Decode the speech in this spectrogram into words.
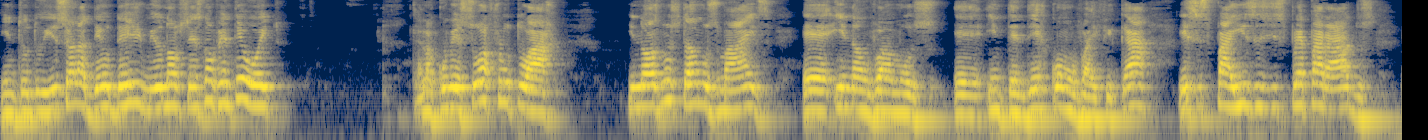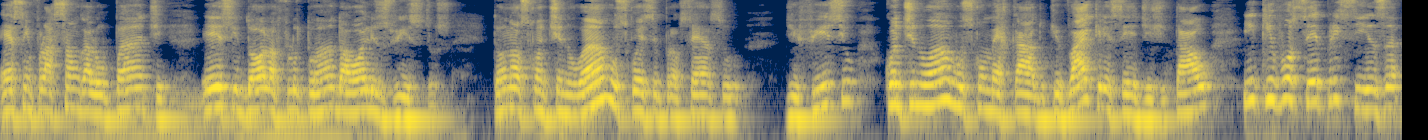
em tudo isso, ela deu desde 1998. Ela começou a flutuar. E nós não estamos mais é, e não vamos é, entender como vai ficar esses países despreparados essa inflação galopante, esse dólar flutuando a olhos vistos. Então, nós continuamos com esse processo difícil, continuamos com o mercado que vai crescer digital e que você precisa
